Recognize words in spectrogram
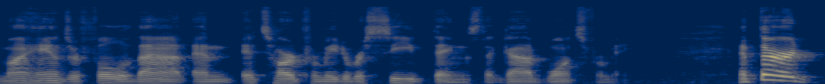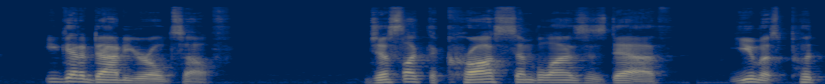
my hands are full of that, and it's hard for me to receive things that God wants for me. And third, you got to die to your old self. Just like the cross symbolizes death, you must put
